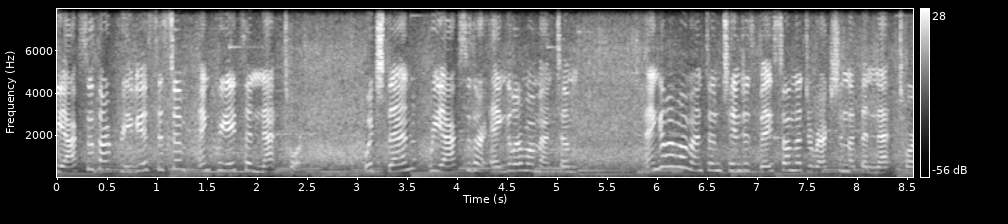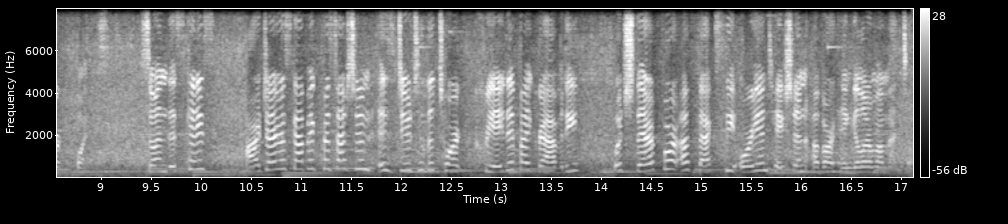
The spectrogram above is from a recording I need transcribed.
reacts with our previous system and creates a net torque, which then reacts with our angular momentum. Angular momentum changes based on the direction that the net torque points. So in this case, our gyroscopic precession is due to the torque created by gravity, which therefore affects the orientation of our angular momentum.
